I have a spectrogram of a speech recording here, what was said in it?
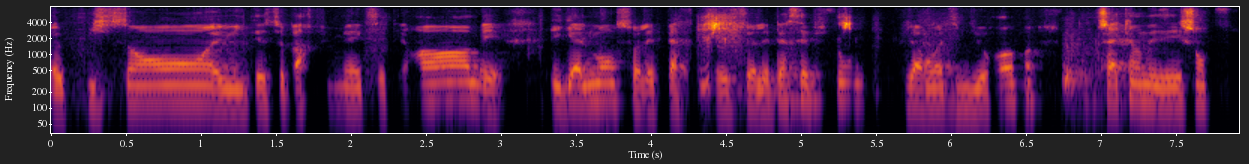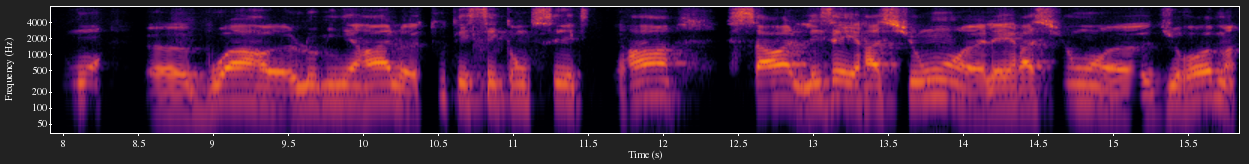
euh, puissant, éviter de se parfumer, etc., mais également sur les, per sur les perceptions aromatiques du rhum, chacun des échantillons, euh, boire euh, l'eau minérale, tout est séquencé, etc. Ça, les aérations, euh, l'aération du rhum,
